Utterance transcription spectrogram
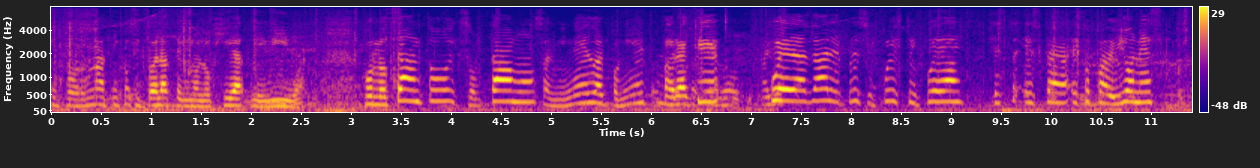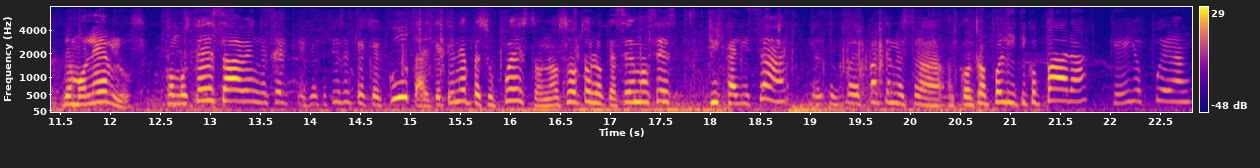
informáticos y toda la tecnología de vida. Por lo tanto, exhortamos al Minedo, al Poniet, para que pueda dar el presupuesto y puedan este, estos pabellones, demolerlos. Como ustedes saben, es el el que ejecuta, el que tiene presupuesto. Nosotros lo que hacemos es fiscalizar eh, de parte de nuestro control político para que ellos puedan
